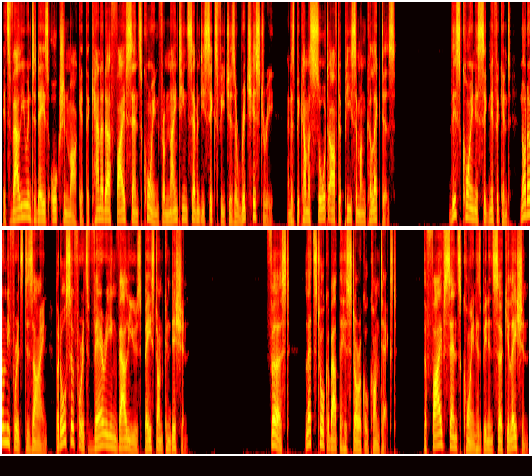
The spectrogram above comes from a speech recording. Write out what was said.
its value in today's auction market. The Canada 5 cents coin from 1976 features a rich history and has become a sought-after piece among collectors. This coin is significant not only for its design, but also for its varying values based on condition. First, let's talk about the historical context. The 5 cents coin has been in circulation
